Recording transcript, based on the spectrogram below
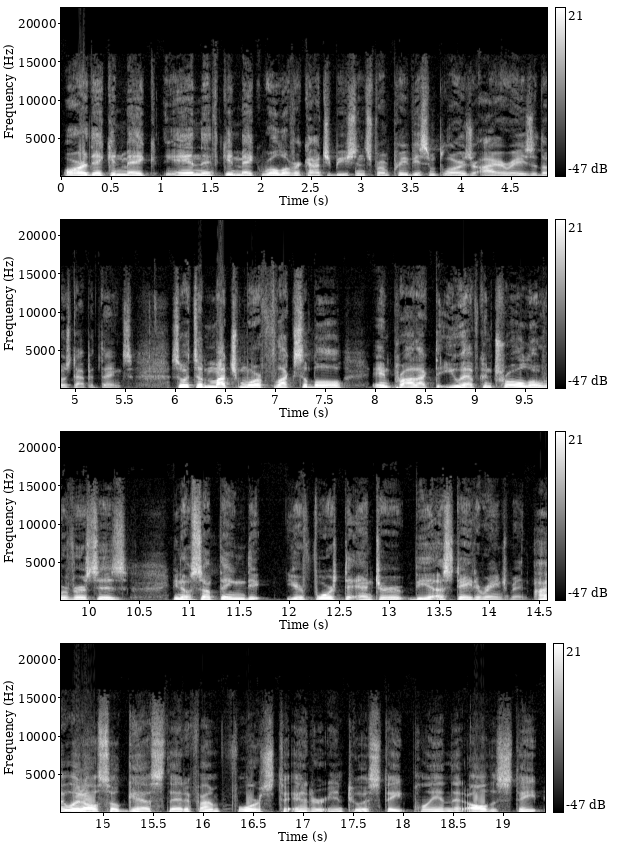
or they can make and they can make rollover contributions from previous employers or IRAs or those type of things. So it's a much more flexible in product that you have control over versus, you know, something that you're forced to enter via a state arrangement. I would also guess that if I'm forced to enter into a state plan, that all the state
